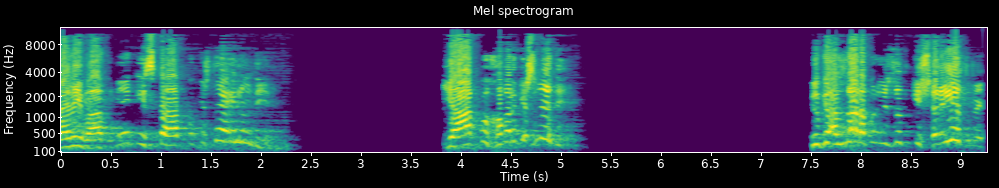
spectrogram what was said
پہلی بات یہ کہ اس کا آپ کو کس نے علم دیا؟ یہ آپ کو خبر کس نے دی؟ کیونکہ اللہ رب العزت کی شریعت میں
